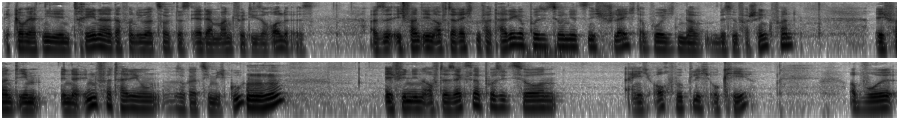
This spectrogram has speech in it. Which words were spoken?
ich glaube, er hat nie den Trainer davon überzeugt, dass er der Mann für diese Rolle ist. Also ich fand ihn auf der rechten Verteidigerposition jetzt nicht schlecht, obwohl ich ihn da ein bisschen verschenkt fand. Ich fand ihn in der Innenverteidigung sogar ziemlich gut. Mhm. Ich finde ihn auf der Sechserposition eigentlich auch wirklich okay. Obwohl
